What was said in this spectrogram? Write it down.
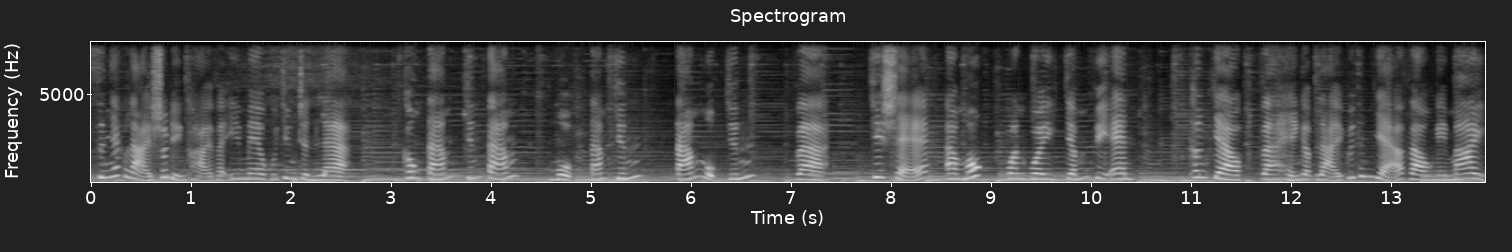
Xin nhắc lại số điện thoại và email của chương trình là 0898 189 819 và chia sẻ amoconeway.vn Thân chào và hẹn gặp lại quý thính giả vào ngày mai.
